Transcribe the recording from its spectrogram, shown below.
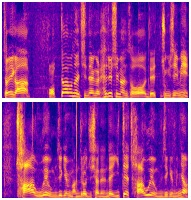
저희가 업다운을 진행을 해주시면서 내 중심이 좌우의 움직임을 만들어 주셔야 되는데 이때 좌우의 움직임은요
